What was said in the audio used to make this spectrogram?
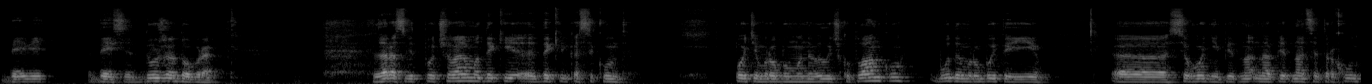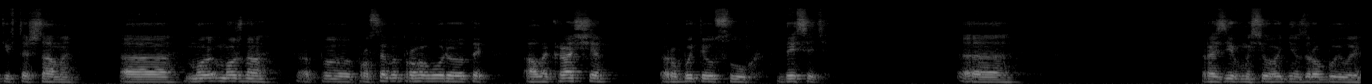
дев'ять, десять. Дуже добре. Зараз відпочиваємо декі- декілька секунд. Потім робимо невеличку планку. Будемо робити її е, сьогодні на 15 рахунків те ж саме. Е, можна е, про себе проговорювати, але краще робити услуг. 10 е, разів ми сьогодні зробили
